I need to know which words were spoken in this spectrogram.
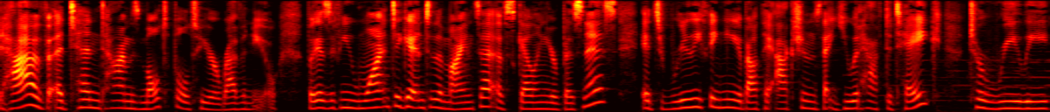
have a 10 times multiple to your revenue. Because if you want to get into the mindset of scaling your business, it's really thinking about the actions that you would have to take to really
